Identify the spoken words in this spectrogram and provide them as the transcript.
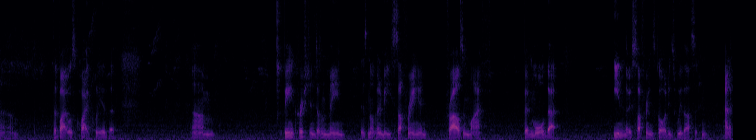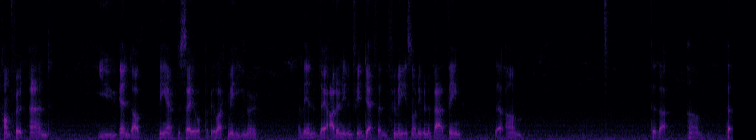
Um, the Bible is quite clear that um, being a Christian doesn't mean there's not going to be suffering and trials in life, but more that in those sufferings, God is with us and, and a comfort, and you end up being able to say a bit like me, you know, at the end of the day, I don't even fear death, and for me, it's not even a bad thing that um, that that um, that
